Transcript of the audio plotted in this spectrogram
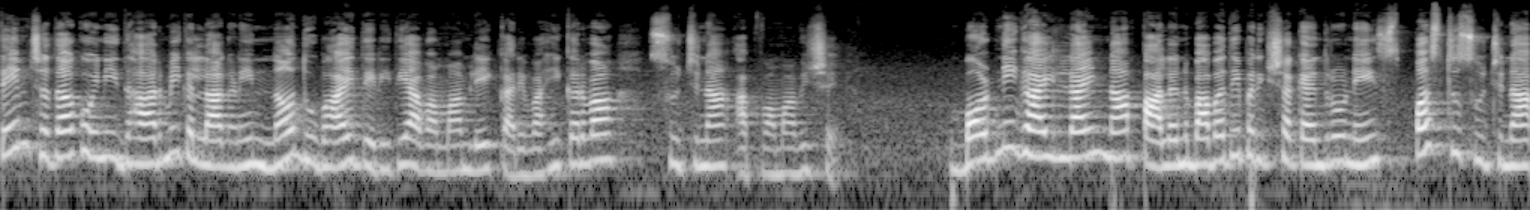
તેમ છતાં કોઈની ધાર્મિક લાગણી ન દુભાય તે રીતે આવા મામલે કાર્યવાહી કરવા સૂચના આપવામાં આવી છે બોર્ડની ગાઈડલાઇનના પાલન બાબતે પરીક્ષા કેન્દ્રોને સ્પષ્ટ સૂચના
